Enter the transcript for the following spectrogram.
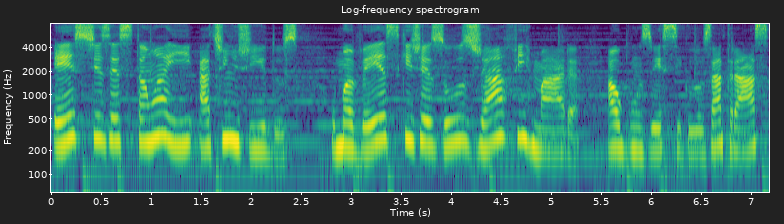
estes estão aí atingidos, uma vez que Jesus já afirmara, alguns versículos atrás,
